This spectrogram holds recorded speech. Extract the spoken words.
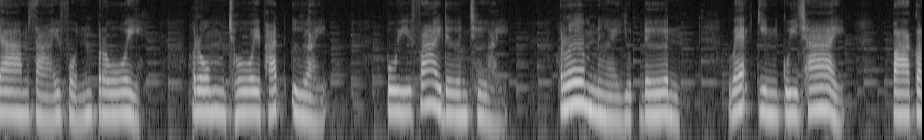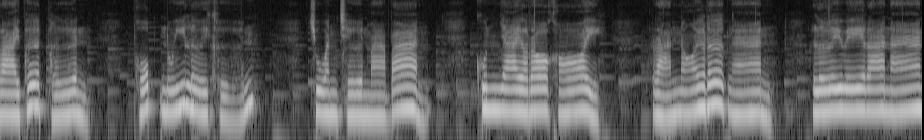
ยามสายฝนโปรยลมโชยพัดเอื่อย ปุยฝ้ายเดินเฉยเริ่มเหนื่อยหยุดเดิน แวะกินกุยช่าย ปลากรายเพลิดเพลิน พบนุ้ยเลยเขิน ชวนเชิญมาบ้าน คุณยายรอคอย หลานน้อยเลิกงาน เลยเวลานาน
